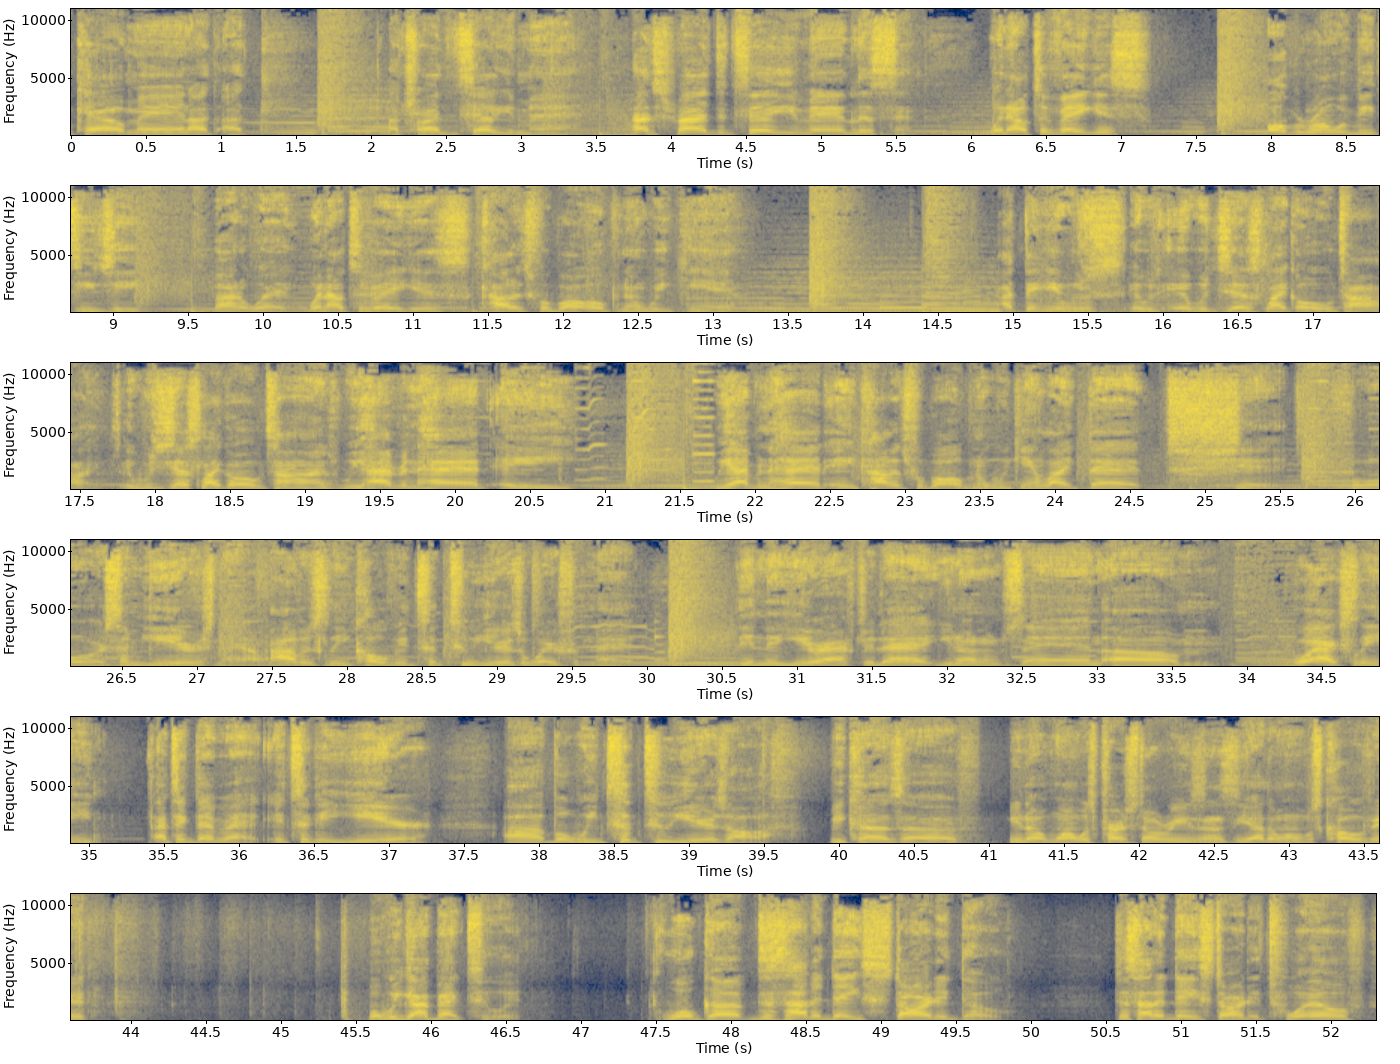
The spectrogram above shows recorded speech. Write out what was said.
right, 12 Cal, man. I, I, I tried to tell you, man. I tried to tell you, man. Listen, went out to Vegas, overrun with BTG, by the way. Went out to Vegas, college football opening weekend. I think it was it was it was just like old times. It was just like old times. We haven't had a we haven't had a college football opening weekend like that shit for some years now. Obviously, COVID took two years away from that. Then the year after that, you know what I'm saying? Um, well, actually, I take that back. It took a year, uh, but we took two years off because of, you know, one was personal reasons, the other one was COVID. But we got back to it. Woke up. This is how the day started, though. This is how the day started. 12,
